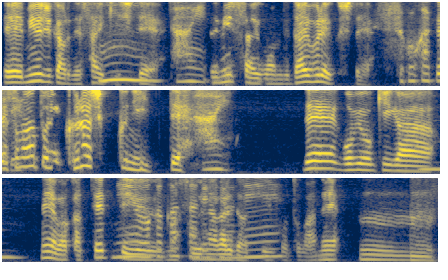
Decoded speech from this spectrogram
えーミュージカルで再起して、うんはい。でミス・サイゴンで大ブレイクしてすごかったで。その後にクラシックに行ってはい。でご病気うが、んね分かってっていう、ねまあ、そういう流れだっていうことがねうん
